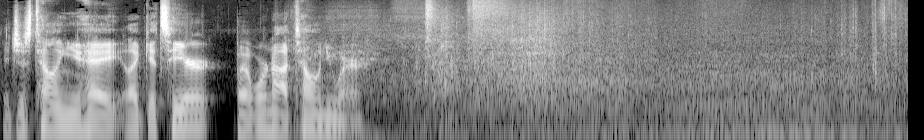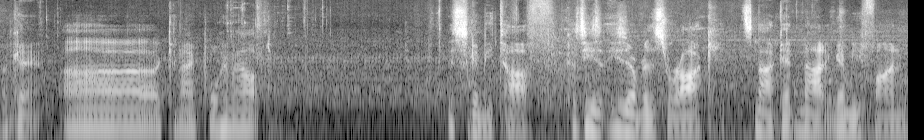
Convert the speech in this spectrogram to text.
It's just telling you, hey, like it's here, but we're not telling you where. Okay, uh, can I pull him out? This is gonna be tough because he's he's over this rock. It's not gonna not gonna be fun.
